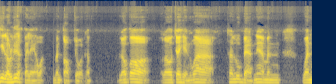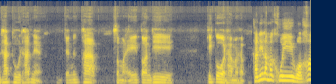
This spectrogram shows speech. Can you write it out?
ที่เราเลือกไปแล้วอะ มันตอบโจทย์ครับ แล้วก็เราจะเห็นว่าถ้ารูปแบบเนี่ยมันวันทัดทูทัดเนี่ย จะนึกภาพสมัยตอนที่พี่โก้ทำอะครับ คราวนี้เรามาคุยหัวข้อ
